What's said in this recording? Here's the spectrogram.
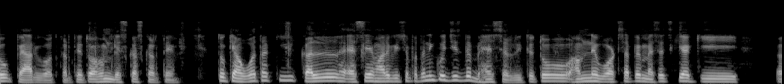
तो प्यार भी बहुत करते हैं तो अब हम डिस्कस करते हैं। तो क्या हुआ था कि कल ऐसे हमारे बीच में पता नहीं कोई चीज़ पे बहस चल रही थी तो हमने व्हाट्सएप पे मैसेज किया कि अ,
